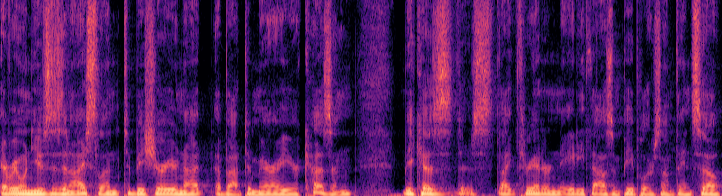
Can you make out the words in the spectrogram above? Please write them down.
everyone uses in Iceland to be sure you're not about to marry your cousin, because there's like 380,000 people or something. So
